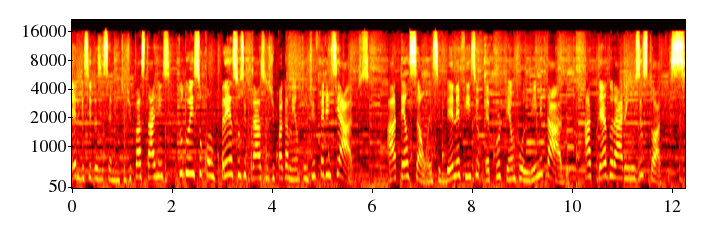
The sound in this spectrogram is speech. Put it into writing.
herbicidas e sementes de pastagens, tudo isso com preços e prazos de pagamento diferenciados. Atenção, esse benefício é por tempo limitado, até durarem os estoques.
